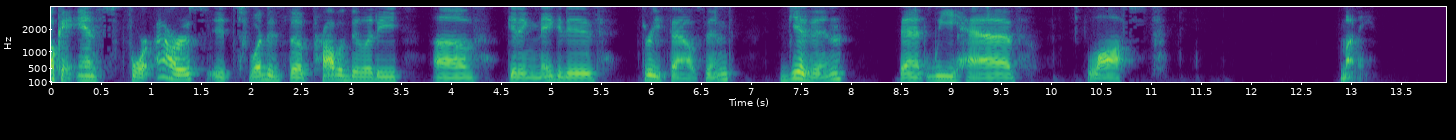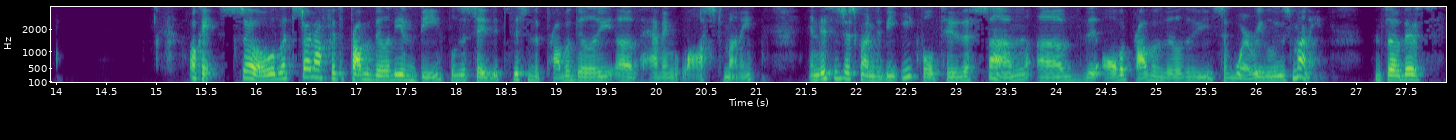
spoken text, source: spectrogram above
Okay, and for ours, it's what is the probability of getting negative 3,000 given that we have lost money. Okay, so let's start off with the probability of B. We'll just say that this is the probability of having lost money. And this is just going to be equal to the sum of the, all the probabilities of where we lose money. And so there's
